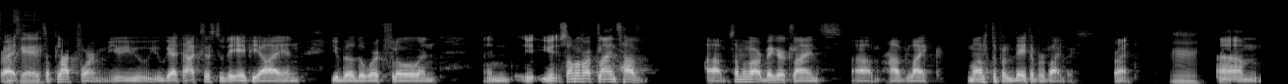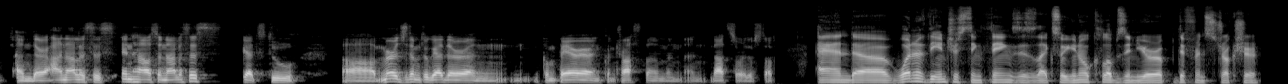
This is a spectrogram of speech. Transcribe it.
right? Okay. It's a platform. You you you get access to the API and you build the workflow and and you, you, some of our clients have uh, some of our bigger clients um, have like multiple data providers, right? Mm. um, and their analysis, in-house analysis, gets to uh, merge them together and compare and contrast them and, and that sort of stuff. And uh, one of the interesting things is like, so you know, clubs in Europe, different structure.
